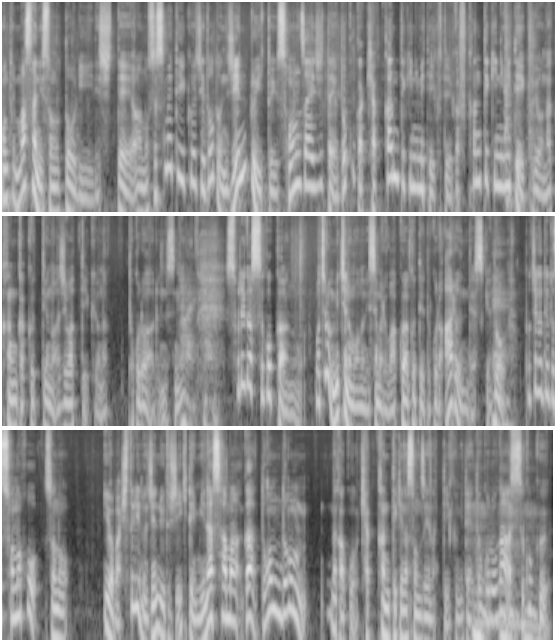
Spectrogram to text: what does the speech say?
本当にまさにその通りでしてあの進めていくうちにどんどん人類という存在自体をどこか客観的に見ていくというか俯瞰的に見ていくような感覚っていうのを味わっていくようなところがあるんですね。はいはいそれがすごくあのもちろん未知のものに迫るワクワクっていうところあるんですけど、ええどちらかというとその方そのいわば一人の人類として生きている皆様がどんどんなんかこう客観的な存在になっていくみたいなところがすごく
